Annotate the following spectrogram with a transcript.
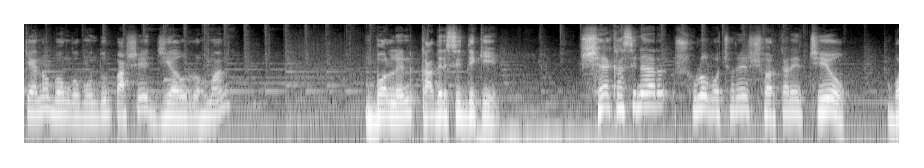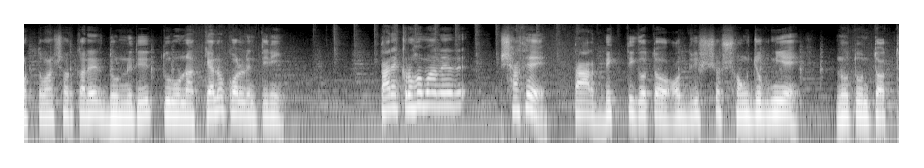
কেন বঙ্গবন্ধুর পাশে জিয়াউর রহমান বললেন কাদের সিদ্দিকি? শেখ হাসিনার ষোলো বছরের সরকারের চেয়েও বর্তমান সরকারের দুর্নীতির তুলনা কেন করলেন তিনি? তারেক রহমানের সাথে তার ব্যক্তিগত অদৃশ্য সংযোগ নিয়ে নতুন তথ্য।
